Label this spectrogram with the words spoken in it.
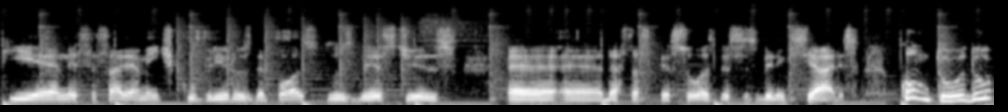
que é necessariamente cobrir os depósitos destes, é, é, destas pessoas, desses beneficiários. Contudo,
